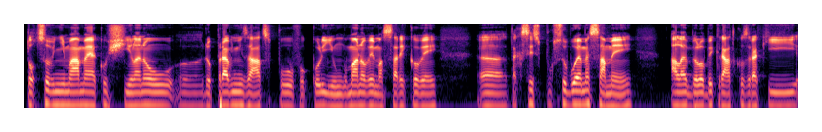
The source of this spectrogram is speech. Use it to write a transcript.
to, co vnímáme jako šílenou eh, dopravní zácpu v okolí Jungmanovy, Masarykovi, tak si způsobujeme sami, ale bylo by krátkozraký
